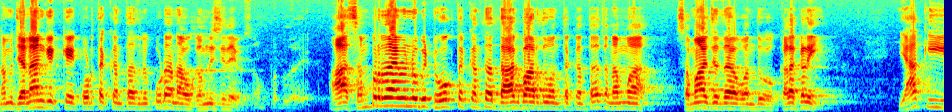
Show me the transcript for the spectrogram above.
ನಮ್ಮ ಜನಾಂಗಕ್ಕೆ ಕೊಡ್ತಕ್ಕಂಥದ್ದನ್ನು ಕೂಡ ನಾವು ಗಮನಿಸಿದ್ದೇವೆ. ಸಂಪ್ರದಾಯ. ಆ ಸಂಪ್ರದಾಯವನ್ನು ಬಿಟ್ಟು ಹೋಗ್ತಕ್ಕಂಥದ್ದಾಗಬಾರ್ದು ಅಂತಕ್ಕಂಥದ್ದು ನಮ್ಮ ಸಮಾಜದ ಒಂದು ಕಳಕಳಿ. ಯಾಕೆ ಈ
